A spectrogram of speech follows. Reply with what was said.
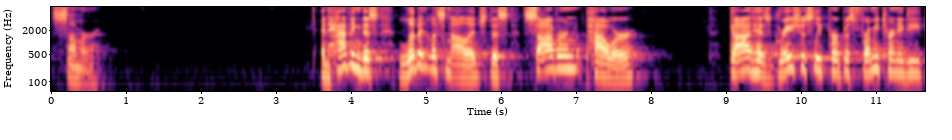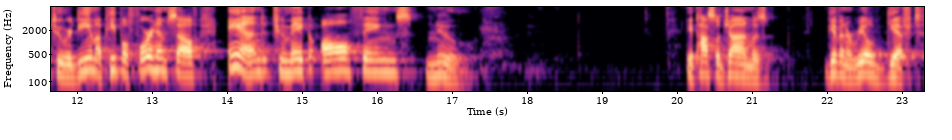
summer. And having this limitless knowledge, this sovereign power, God has graciously purposed from eternity to redeem a people for himself and to make all things new. The Apostle John was given a real gift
